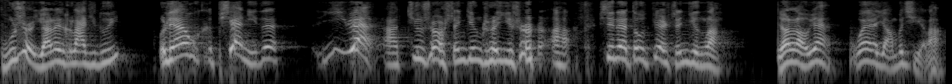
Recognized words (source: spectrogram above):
不是原来是个垃圾堆。我连骗你的医院啊，就是要神经科医生啊，现在都变神经了。养老院我也养不起了，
